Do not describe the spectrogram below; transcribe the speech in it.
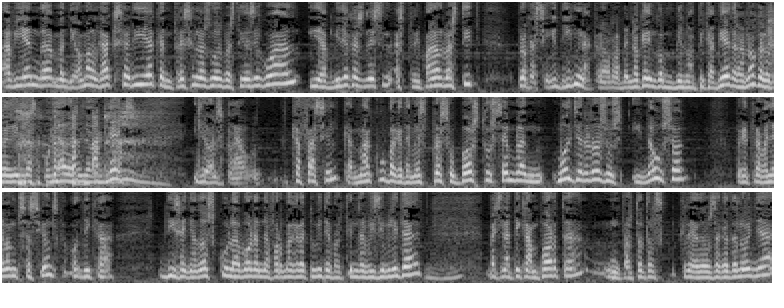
havien de... Van dir, home, el gag seria que entressin les dues vestides igual i a mesura que es anessin estripant el vestit, però que sigui digne, que no, repente no quedin com Vilma Picapiedra, no? que no quedin despullades allò vermells. I llavors, clar, que fàcil, que maco, perquè també els pressupostos semblen molt generosos i no ho són, perquè treballem en sessions, que vol dir que dissenyadors col·laboren de forma gratuïta per tindre visibilitat. Mm -hmm. Vaig anar picant porta per tots els creadors de Catalunya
